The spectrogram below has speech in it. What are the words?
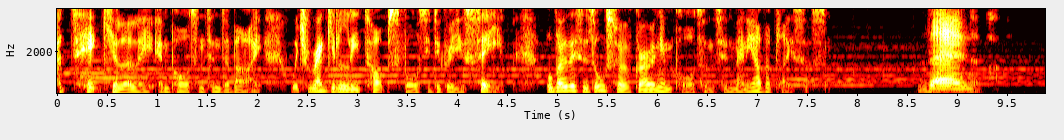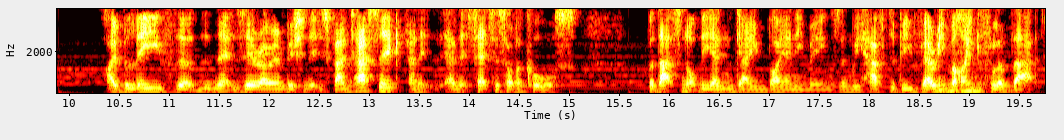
particularly important in Dubai, which regularly tops 40 degrees C, although this is also of growing importance in many other places. Then I believe that the net zero ambition is fantastic and it, and it sets us on a course. But that's not the end game by any means, and we have to be very mindful of that.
